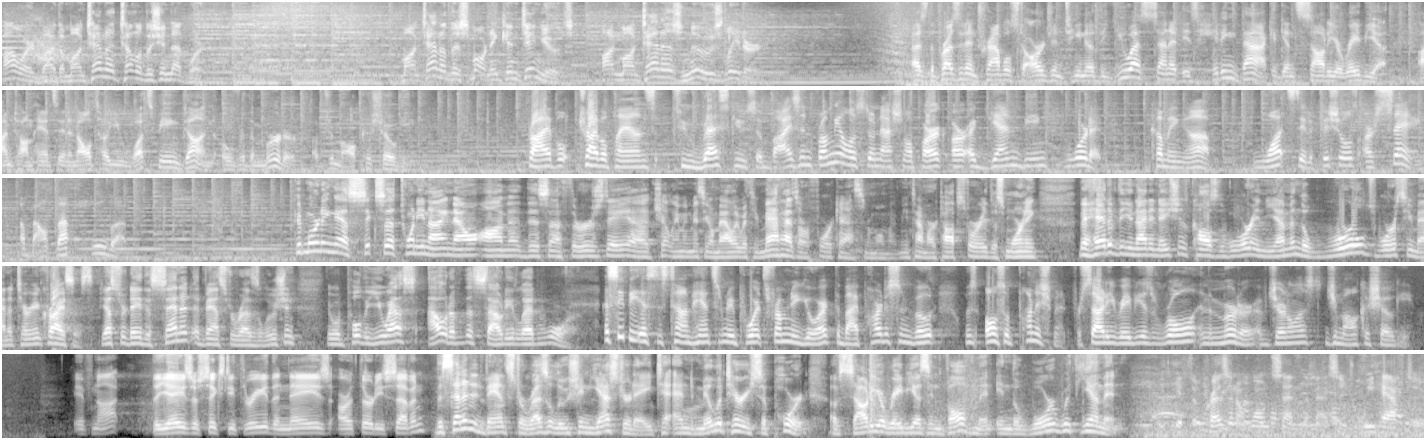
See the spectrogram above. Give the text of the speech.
Powered by the Montana Television Network. Montana This Morning continues on Montana's News Leader. As the president travels to Argentina, the U.S. Senate is hitting back against Saudi Arabia. I'm Tom Hanson, and I'll tell you what's being done over the murder of Jamal Khashoggi. Tribal, tribal plans to rescue some bison from Yellowstone National Park are again being thwarted. Coming up, what state officials are saying about that holdup. Good morning, uh, 629 now on uh, this uh, Thursday. Uh, Chet Lehman, Missy O'Malley with you. Matt has our forecast in a moment. Meantime, our top story this morning. The head of the United Nations calls the war in Yemen the world's worst humanitarian crisis. Yesterday, the Senate advanced a resolution that would pull the U.S. out of the Saudi-led war. As CBS's Tom Hanson reports from New York, the bipartisan vote was also punishment for Saudi Arabia's role in the murder of journalist Jamal Khashoggi. If not, the yeas are 63, the nays are 37. The Senate advanced a resolution yesterday to end military support of Saudi Arabia's involvement in the war with Yemen. If the president won't send the message, we have to,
